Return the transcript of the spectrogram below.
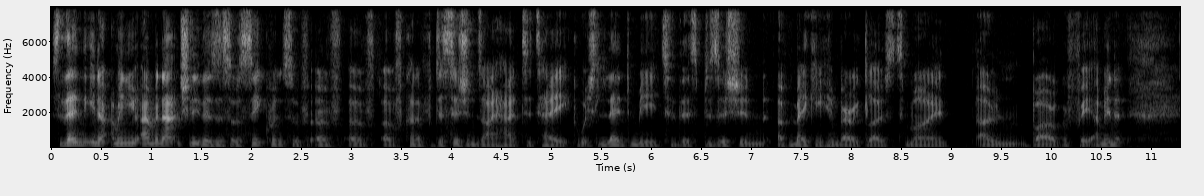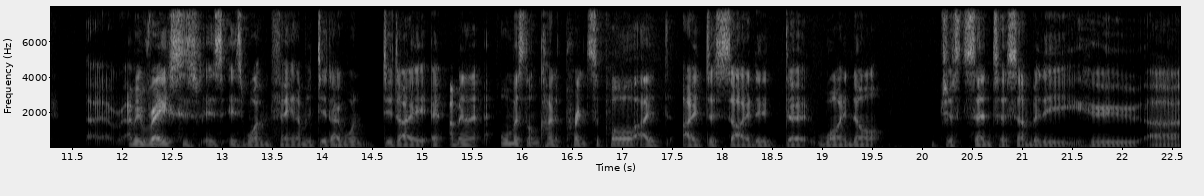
so then you know i mean you, i mean actually there's a sort of sequence of, of of of kind of decisions i had to take which led me to this position of making him very close to my own biography i mean I mean, race is, is is one thing. I mean, did I want? Did I? I mean, I, almost on kind of principle, I I decided that why not just center somebody who uh,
